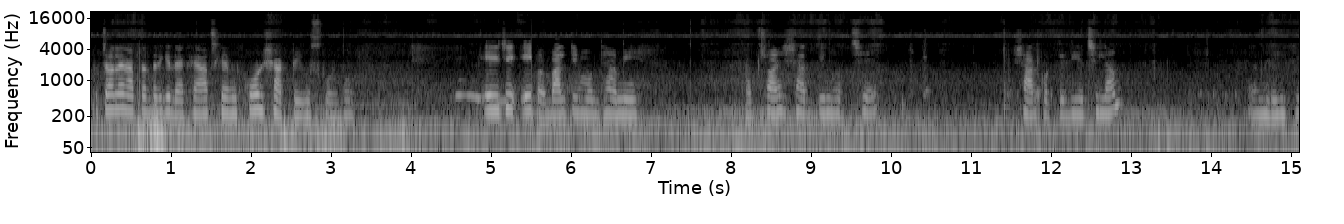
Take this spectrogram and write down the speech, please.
তো চলেন আপনাদেরকে দেখায় আজকে আমি কোন সারটা ইউজ করব। এই যে এই বালতির মধ্যে আমি ছয় সাত দিন হচ্ছে সার করতে দিয়েছিলাম। দেখি কি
